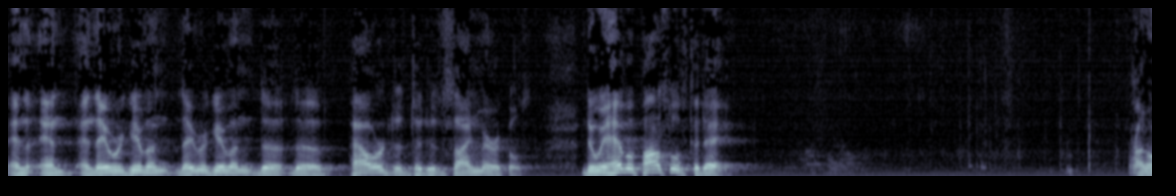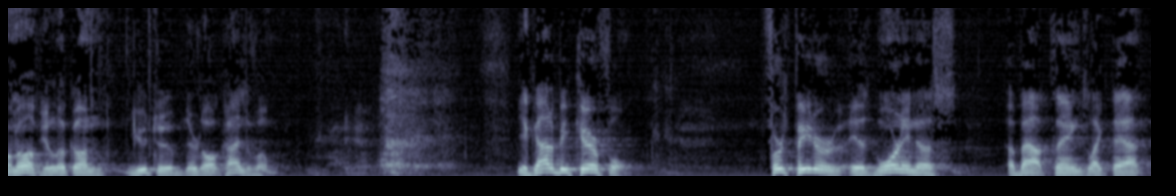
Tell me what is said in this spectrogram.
And, and, and they were given they were given the, the power to, to do sign miracles. Do we have apostles today? I don't know. If you look on YouTube, there's all kinds of them. You got to be careful. First Peter is warning us about things like that,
